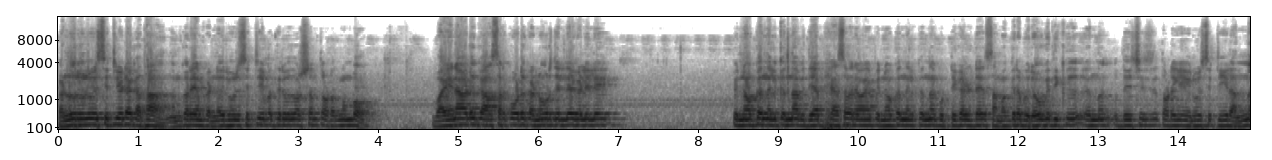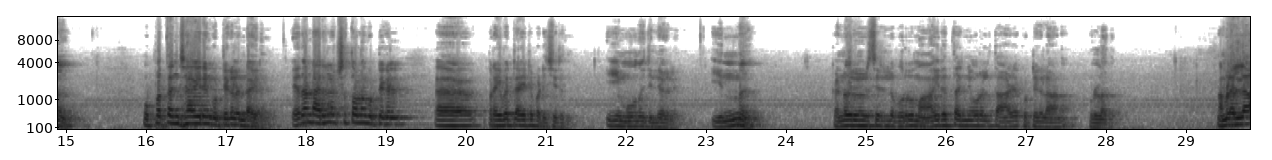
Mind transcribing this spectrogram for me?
കണ്ണൂർ യൂണിവേഴ്സിറ്റിയുടെ കഥ. നമുക്കറിയാം കണ്ണൂർ യൂണിവേഴ്സിറ്റി പത്തിരുപത് വർഷം തുടങ്ങുമ്പോൾ വയനാട് കാസർഗോഡ് കണ്ണൂർ ജില്ലകളിലെ പിന്നോക്കം നിൽക്കുന്ന വിദ്യാഭ്യാസപരമായി പിന്നോക്കം നിൽക്കുന്ന കുട്ടികളുടെ സമഗ്ര പുരോഗതിക്ക് എന്ന് ഉദ്ദേശിച്ച് തുടങ്ങിയ യൂണിവേഴ്സിറ്റിയിൽ അന്ന് മുപ്പത്തഞ്ചായിരം കുട്ടികളുണ്ടായിരുന്നു. ഏതാണ്ട് അരലക്ഷത്തോളം കുട്ടികൾ പ്രൈവറ്റായിട്ട് പഠിച്ചിരുന്നു ഈ മൂന്ന് ജില്ലകളിൽ. ഇന്ന് കണ്ണൂർ യൂണിവേഴ്സിറ്റിയിൽ വെറും ആയിരത്തഞ്ഞൂറിൽ താഴെ കുട്ടികളാണ് ഉള്ളത്. നമ്മളെല്ലാ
